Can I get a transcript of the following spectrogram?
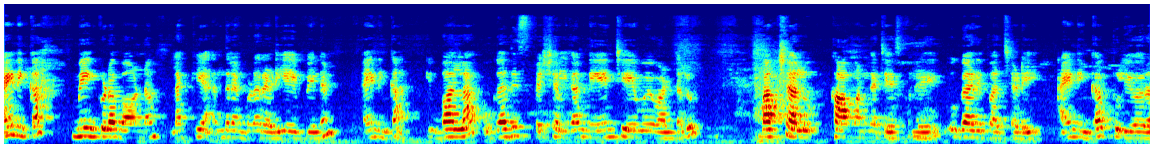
అండ్ ఇంకా మేము కూడా బాగున్నాం. లక్కీ అందరం కూడా రెడీ అయిపోయినాం. అండ్ ఇంకా ఇవాళ ఉగాది స్పెషల్గా నేను చేయబోయే వంటలు భక్షాలు కామన్గా చేసుకునేది ఉగాది పచ్చడి అండ్ ఇంకా పులిహోర.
